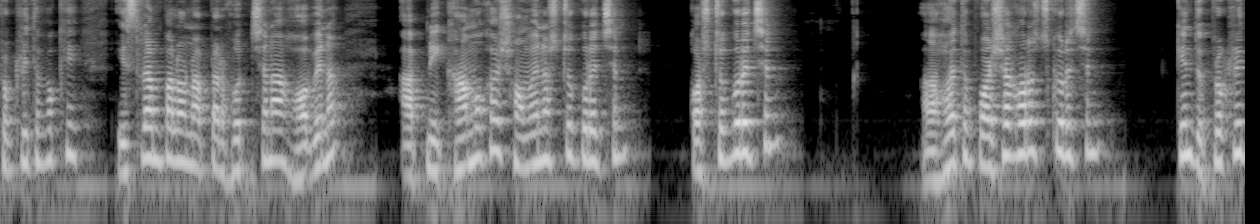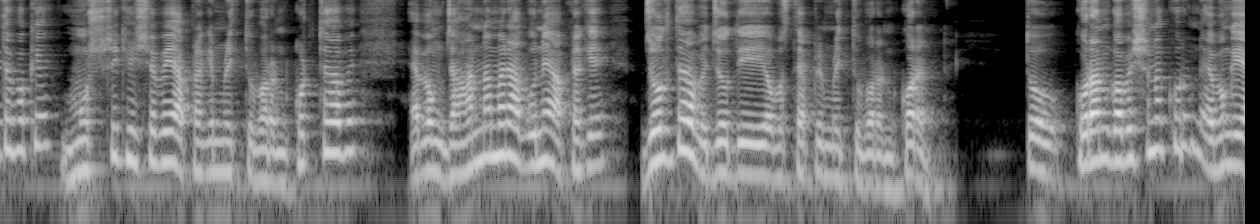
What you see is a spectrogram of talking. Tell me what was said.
প্রকৃতপক্ষে ইসলাম পালন আপনার হচ্ছে না, হবে না। আপনি খামোখা সময় নষ্ট করেছেন। কষ্ট করেছেন হয়তো পয়সা খরচ করেছেন, কিন্তু প্রকৃতপক্ষে মুশ্রিক হিসেবে আপনাকে মৃত্যুবরণ করতে হবে এবং জাহান্নামের আগুনে আপনাকে জ্বলতে হবে যদি এই অবস্থায় আপনি মৃত্যুবরণ করেন। তো কোরআন গবেষণা করুন এবং এই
